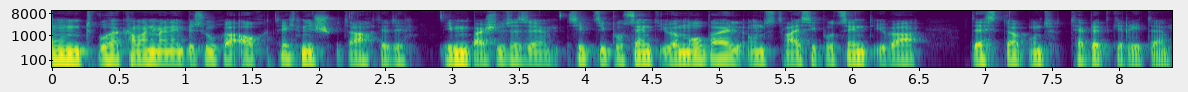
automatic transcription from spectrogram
und woher kann man meinen Besucher auch technisch betrachtet? Eben beispielsweise 70% über Mobile und 30% über Desktop- und Tablet-Geräte.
